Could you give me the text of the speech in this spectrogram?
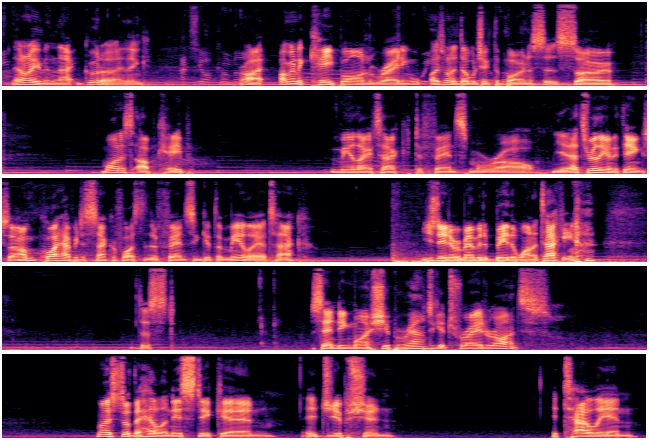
They're not even that good, I don't think. Right, I'm going to keep on raiding. I just want to double check the bonuses. So, minus upkeep, melee attack, defense, morale. Yeah, that's really the only thing. So I'm quite happy to sacrifice the defense and get the melee attack. You just need to remember to be the one attacking. just sending my ship around to get trade rights. Most of the Hellenistic and Egyptian, Italian,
